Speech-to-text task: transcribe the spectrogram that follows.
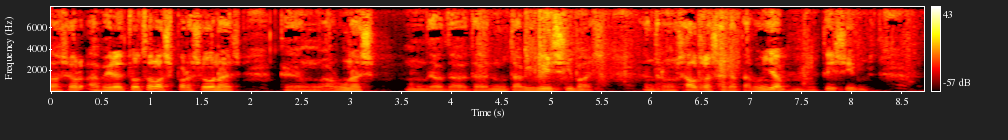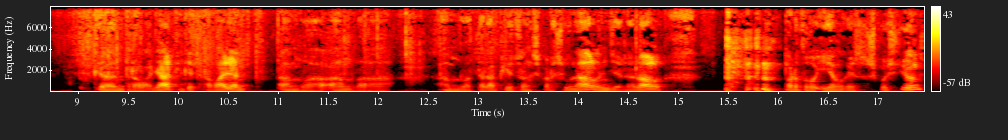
aleshores, a veure totes les persones, que algunes de, de, de notabilíssimes, entre nosaltres a Catalunya, moltíssims, que han treballat i que treballen amb la, amb la, amb la teràpia transpersonal en general, perdó, i amb aquestes qüestions,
